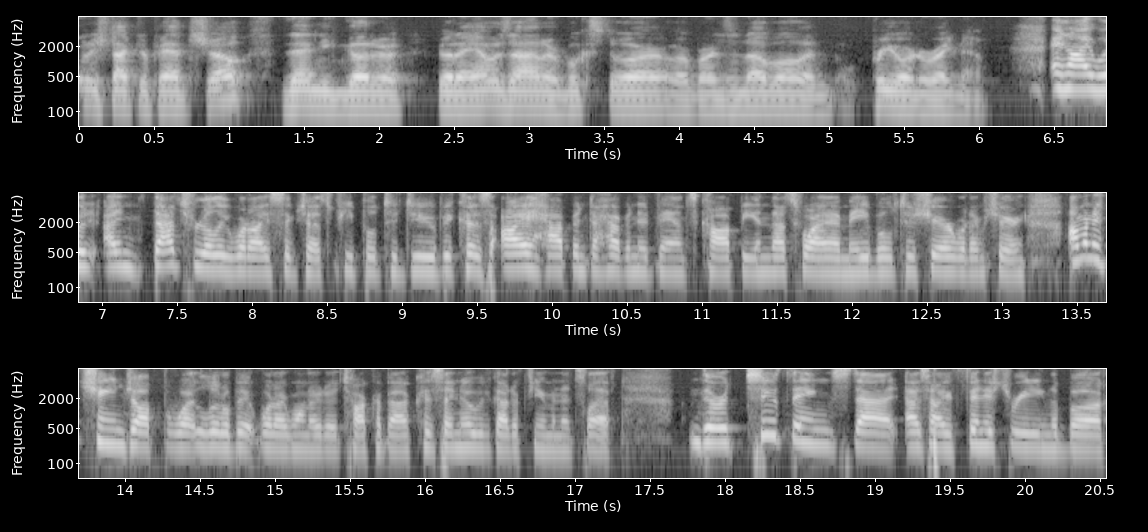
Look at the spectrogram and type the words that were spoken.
finish Dr. Pat's show, then you can go to go to Amazon or bookstore or Barnes and Noble and pre-order right now. And I would, and that's really what I suggest people to do because I happen to have an advanced copy, and that's why I'm able to share what I'm sharing. I'm going to change up what, a little bit what I wanted to talk about because I know we've got a few minutes left. There are two things that, as I finished reading the book,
